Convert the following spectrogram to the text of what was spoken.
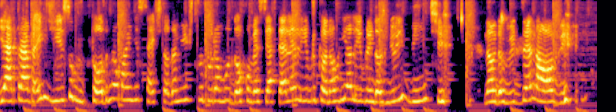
E através disso, todo meu mindset, toda a minha estrutura mudou. Comecei até a ler livro, que eu não lia livro em 2020. Não, em 2019.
